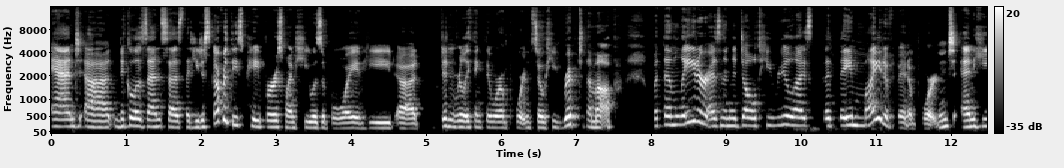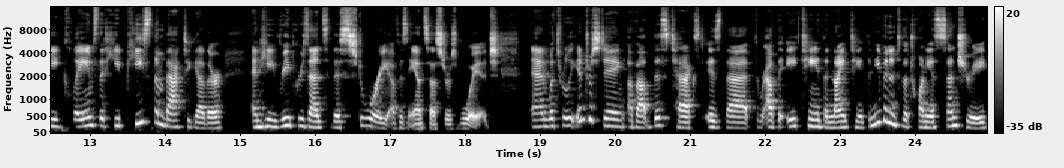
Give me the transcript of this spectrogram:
And uh, Nicola Zen says that he discovered these papers when he was a boy and he uh, didn't really think they were important, so he ripped them up. But then later, as an adult, he realized that they might have been important, and he claims that he pieced them back together and he represents this story of his ancestors' voyage. And what's really interesting about this text is that throughout the 18th and 19th, and even into the 20th century,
